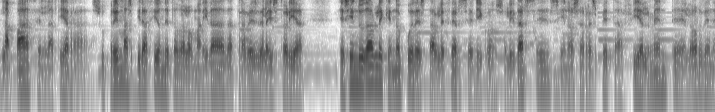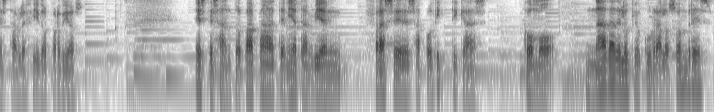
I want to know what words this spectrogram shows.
la paz en la tierra, suprema aspiración de toda la humanidad a través de la historia, es indudable que no puede establecerse ni consolidarse si no se respeta fielmente el orden establecido por Dios. Este santo papa tenía también frases apodícticas como nada de lo que ocurra a los hombres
